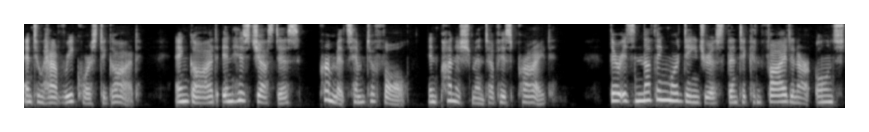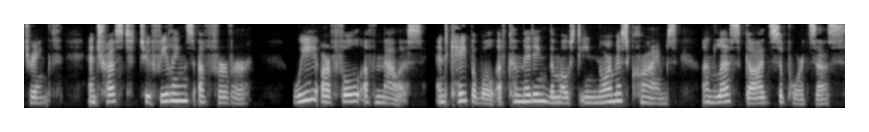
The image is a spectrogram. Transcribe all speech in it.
and to have recourse to God. And God, in his justice, permits him to fall in punishment of his pride. There is nothing more dangerous than to confide in our own strength and trust to feelings of fervor. We are full of malice and capable of committing the most enormous crimes unless God supports us.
